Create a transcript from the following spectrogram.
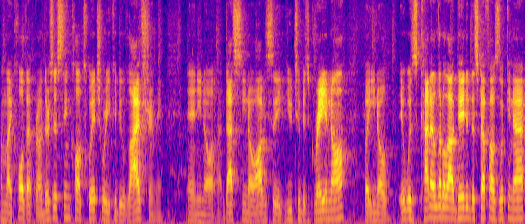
I'm like, hold up, bro. There's this thing called Twitch where you could do live streaming, and you know that's you know obviously YouTube is great and all, but you know it was kind of a little outdated. The stuff I was looking at,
